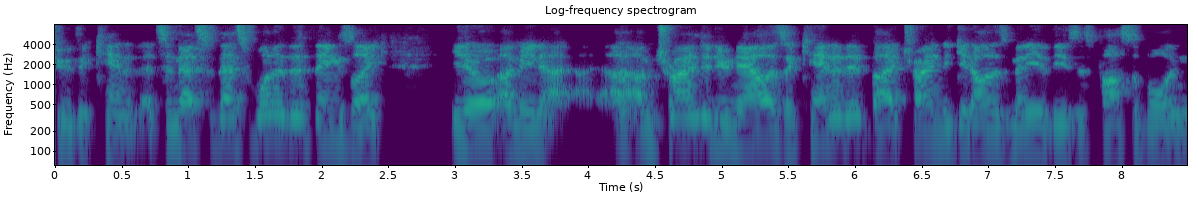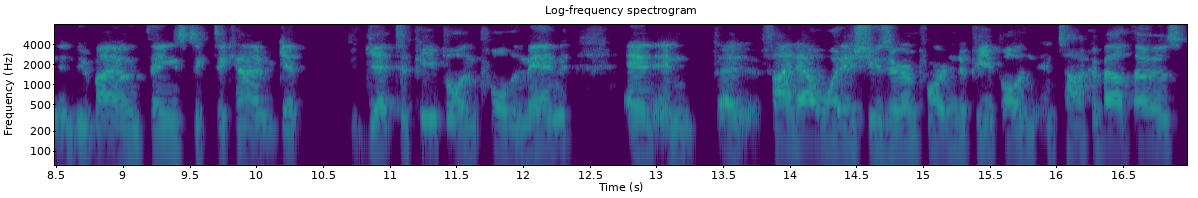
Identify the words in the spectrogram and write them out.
to the candidates and that's that's one of the things like you know i mean I, i'm trying to do now as a candidate by trying to get on as many of these as possible and, and do my own things to, to kind of get get to people and pull them in and and uh, find out what issues are important to people and, and talk about those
